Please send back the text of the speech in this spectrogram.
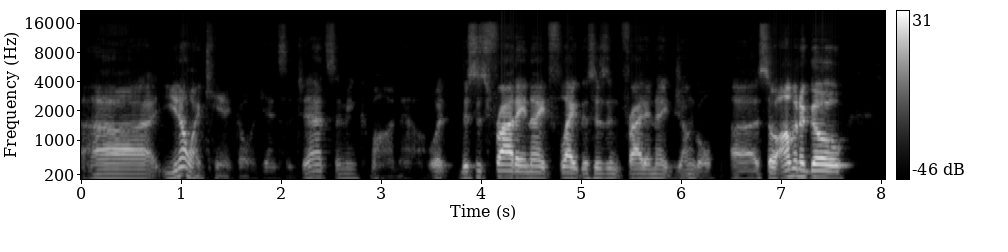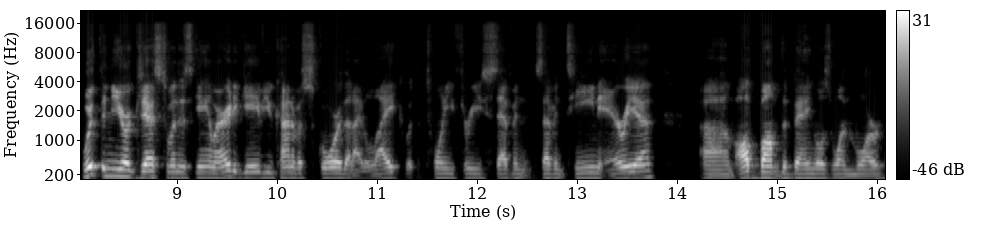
Uh, you know I can't go against the Jets. I mean, come on now. What this is Friday night flight. This isn't Friday night jungle. Uh, so I'm gonna go with the New York Jets to win this game. I already gave you kind of a score that I like with the 23 7 17 area. Um, I'll bump the Bengals one more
